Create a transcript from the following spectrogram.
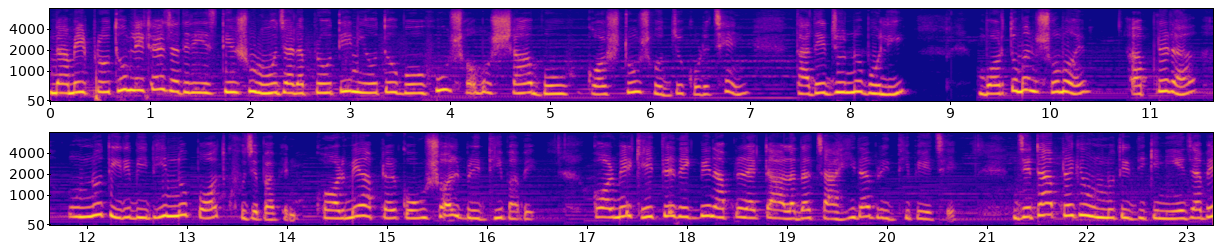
নামের প্রথম লেটার যাদের এস দিয়ে শুরু, যারা প্রতিনিয়ত বহু সমস্যা, বহু কষ্ট সহ্য করেছেন, তাদের জন্য বলি, বর্তমান সময় আপনারা উন্নতির বিভিন্ন পথ খুঁজে পাবেন। কর্মে আপনার কৌশল বৃদ্ধি পাবে। কর্মের ক্ষেত্রে দেখবেন আপনার একটা আলাদা চাহিদা বৃদ্ধি পেয়েছে। যেটা আপনাকে উন্নতির দিকে নিয়ে যাবে।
